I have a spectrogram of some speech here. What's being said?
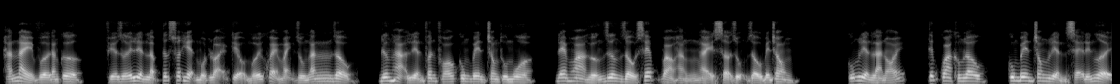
hắn này vừa đăng cơ, phía dưới liền lập tức xuất hiện một loại kiểu mới khỏe mạnh dùng ăn dầu, đương hạ liền phân phó cung bên trong thu mua, đem hoa hướng dương dầu xếp vào hàng ngày sử dụng dầu bên trong. Cũng liền là nói, tiếp qua không lâu, cung bên trong liền sẽ đến người,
